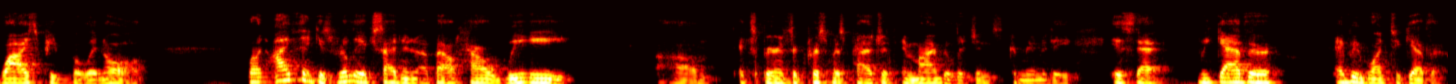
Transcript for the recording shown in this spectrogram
wise people and all. What I think is really exciting about how we um, experience the Christmas pageant in my religion's community is that we gather everyone together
